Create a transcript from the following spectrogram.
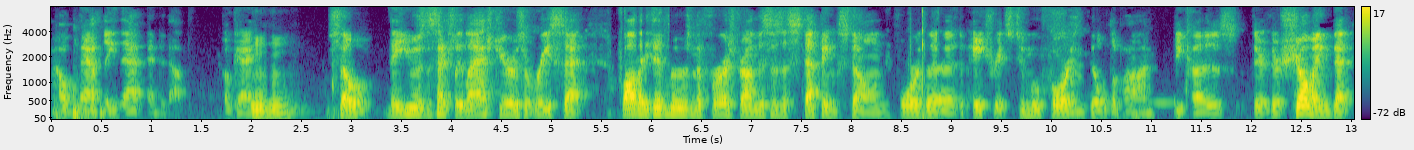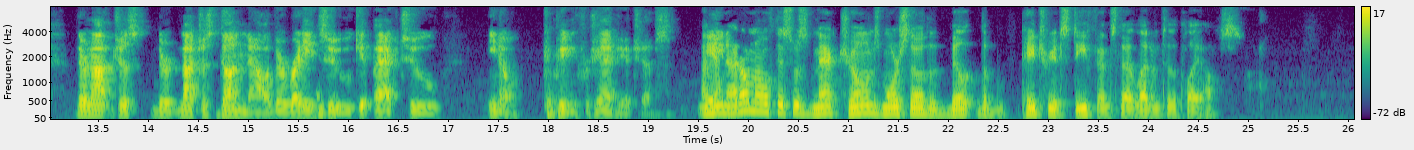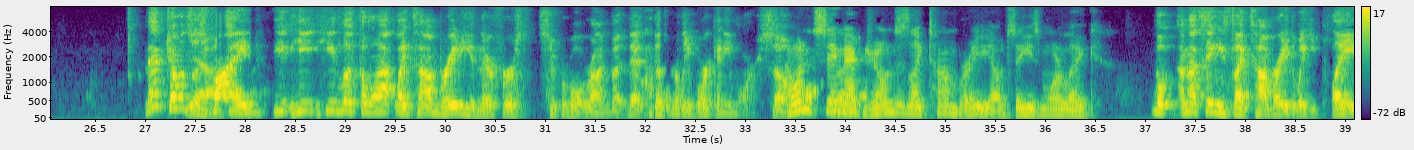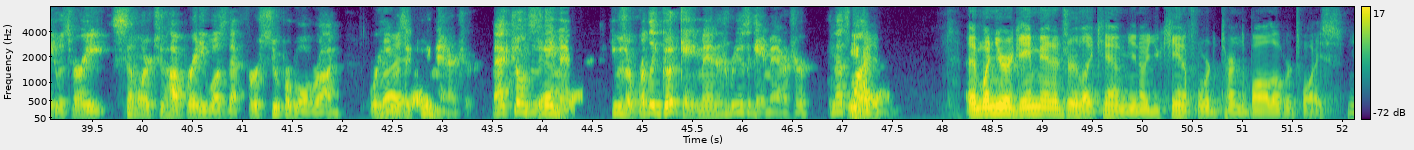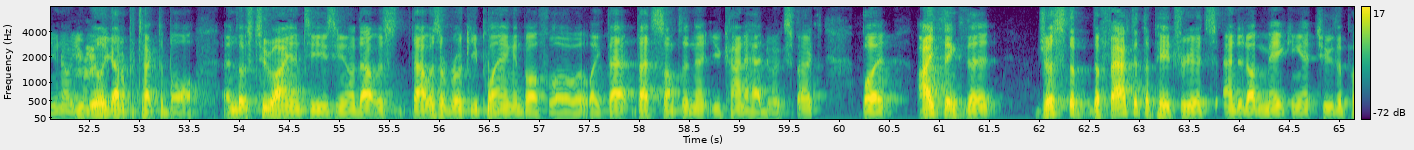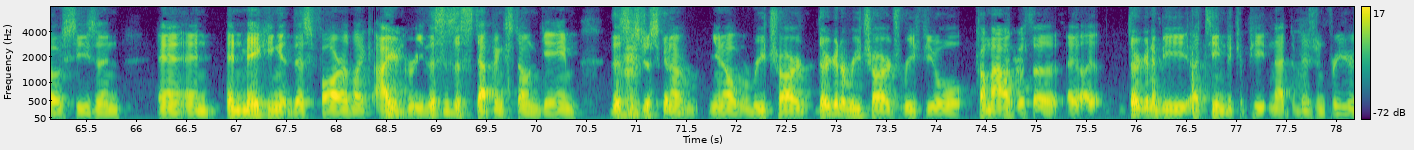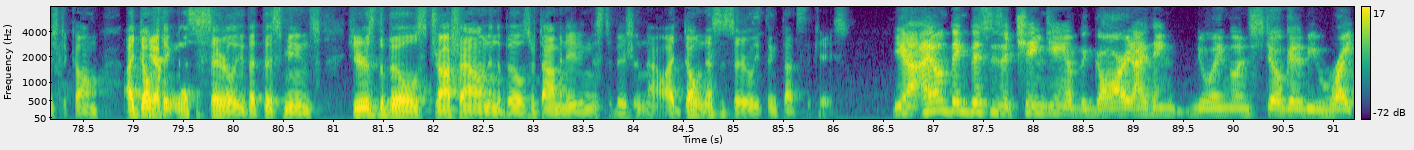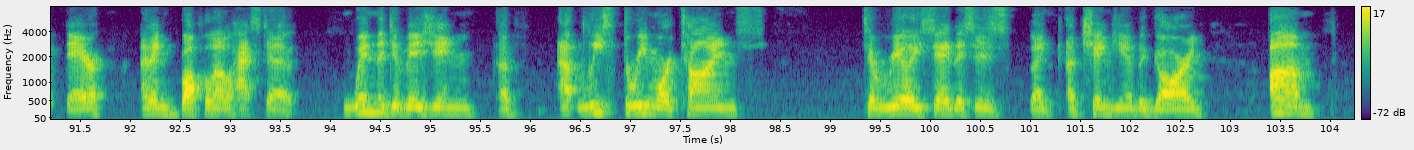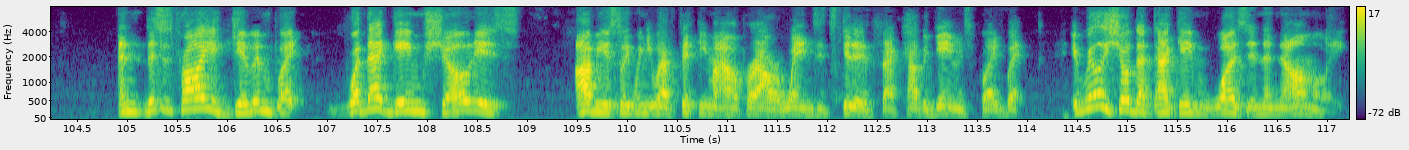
how badly that ended up. Okay. Mhm. So they used essentially last year as a reset. While they did lose in the first round, this is a stepping stone for the, the Patriots to move forward and build upon because they're they're showing that they're not just they're not just done now. They're ready to get back to, you know, competing for championships. I Yeah. mean, I don't know if this was Mac Jones more so the the Patriots defense that led him to the playoffs. Mac Jones Yeah. was fine. He, he he looked a lot like Tom Brady in their first Super Bowl run, but that doesn't really work anymore. So I So, wouldn't say Right. Mac Jones is like Tom Brady. I would say he's more like well, I'm not saying he's like Tom Brady. The way he played was very similar to how Brady was that first Super Bowl run, where he was a game manager. Mac Jones is a game manager. He was a really good game manager, but he was a game manager, and that's fine. Right. And when you're a game manager like him, you know, you can't afford to turn the ball over twice. You know, you Mhm. really got to protect the ball. And those two INTs, you know, that was that was a rookie playing in Buffalo. Like that that's something that you kind of had to expect. But I think that just the the fact that the Patriots ended up making it to the postseason and and and making it this far. Like I Mm-hmm. agree, this is a stepping stone game. This is just gonna you know recharge. They're gonna recharge, refuel, come out with a. a, a they're going to be a team to compete in that division for years to come. I don't Yeah. think necessarily that this means here's the Bills, Josh Allen and the Bills are dominating this division now. I don't necessarily think that's the case. Yeah, I don't think this is a changing of the guard. I think New England's still going to be right there. I think Buffalo has to win the division at least three more times to really say this is like a changing of the guard. Um, and this is probably a given, but what that game showed is obviously when you have 50 mile per hour winds, it's going to affect how the game is played. But it really showed that that game was an anomaly.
